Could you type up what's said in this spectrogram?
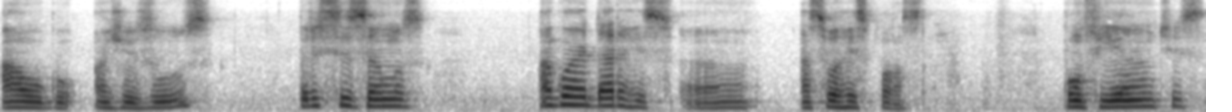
algo a Jesus, precisamos aguardar a, a, a sua resposta, confiantes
